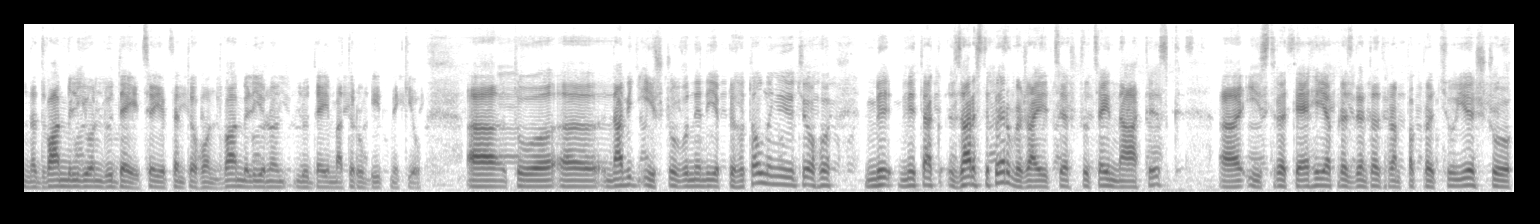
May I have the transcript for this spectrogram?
на 2 мільйон людей. Це є Пентагон, 2 мільйони людей мати робітників. То навіть і що вони не є приготовлені до цього, ми, ми так зараз тепер вважається, що цей натиск. І стратегія президента Трампа працює, що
